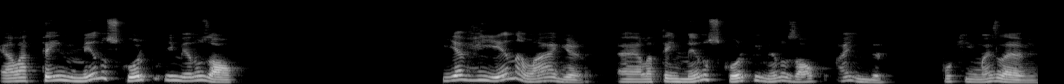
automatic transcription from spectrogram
ela tem menos corpo e menos álcool. E a Viena Lager ela tem menos corpo e menos álcool ainda, um pouquinho mais leve.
